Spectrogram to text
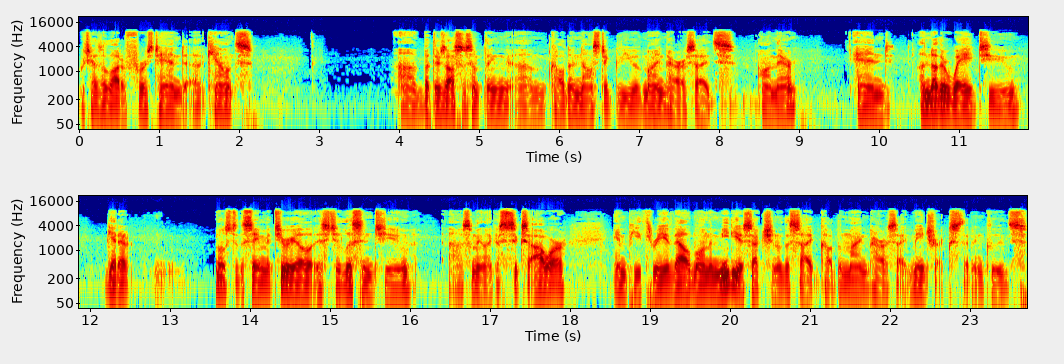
which has a lot of first-hand accounts. Uh, but there's also something um, called a Gnostic view of mind parasites on there. And another way to get at most of the same material is to listen to uh, something like a six hour MP3 available in the media section of the site called the Mind Parasite Matrix that includes,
